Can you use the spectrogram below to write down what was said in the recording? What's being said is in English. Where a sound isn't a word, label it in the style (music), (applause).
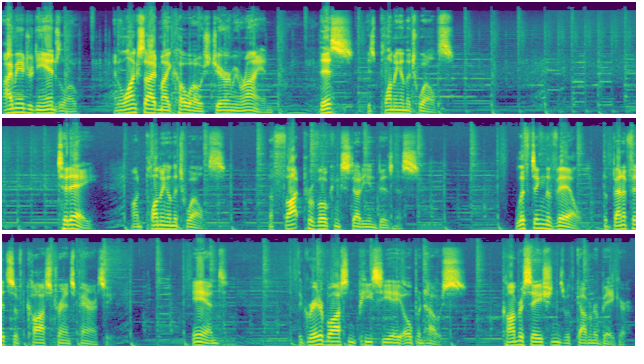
I'm Andrew D'Angelo, and alongside my co host Jeremy Ryan, this is Plumbing on the 12s. Today, on Plumbing on the 12s, a thought provoking study in business. Lifting the Veil The Benefits of Cost Transparency. And the Greater Boston PCA Open House Conversations with Governor Baker.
